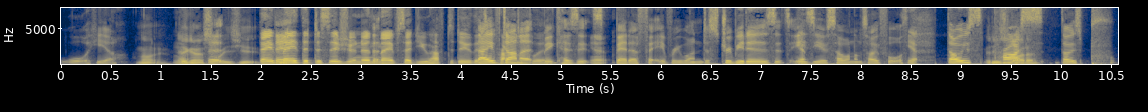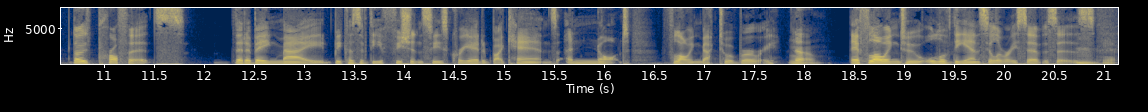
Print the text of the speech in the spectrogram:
war here. no, they're going to squeeze you. They've They're- made the decision and they've said you have to do this. They've done it because it's Yeah. better for everyone. Distributors, it's Yep. easier, so on and so forth. Yep. Those It is price, those pr- those profits that are being made because of the efficiencies created by cans are not flowing back to a brewery. no. They're flowing to all of the ancillary services Mm. Yep.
